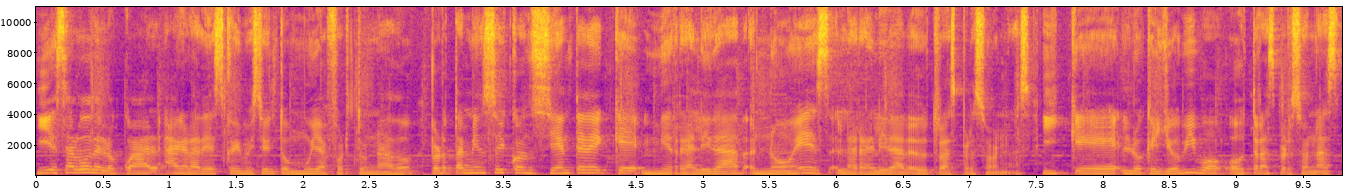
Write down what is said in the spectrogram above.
Y es algo de lo cual agradezco y me siento muy afortunado, pero también soy consciente de que mi realidad no es la realidad de otras personas y que lo que yo vivo otras personas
